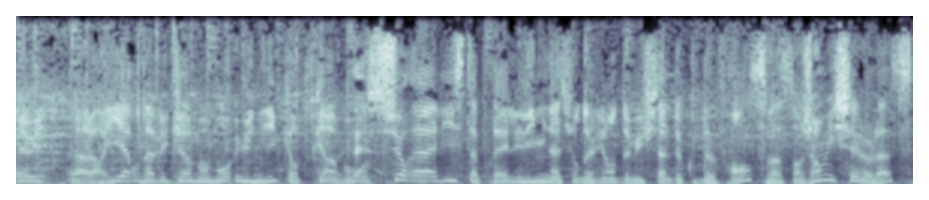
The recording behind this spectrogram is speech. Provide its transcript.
Eh oui. Alors hier, on a vécu un moment unique, en tout cas un moment surréaliste après l'élimination de Lyon en demi-finale de Coupe de France. Vincent Jean-Michel Aulas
